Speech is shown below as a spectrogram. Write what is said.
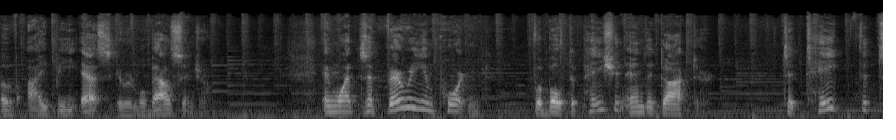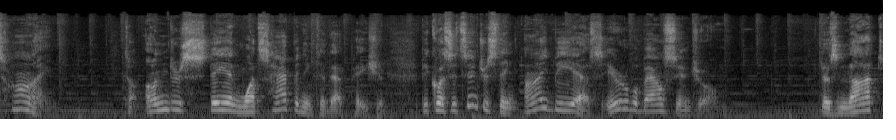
of IBS, irritable bowel syndrome. And what's very important for both the patient and the doctor to take the time to understand what's happening to that patient. Because it's interesting, IBS, irritable bowel syndrome, does not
